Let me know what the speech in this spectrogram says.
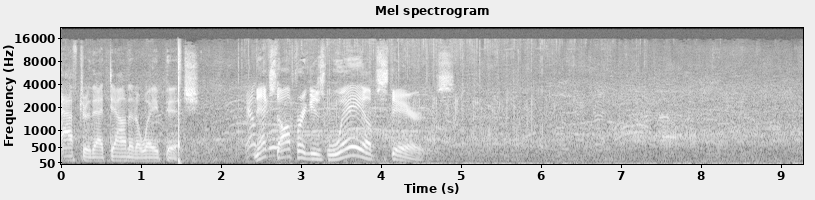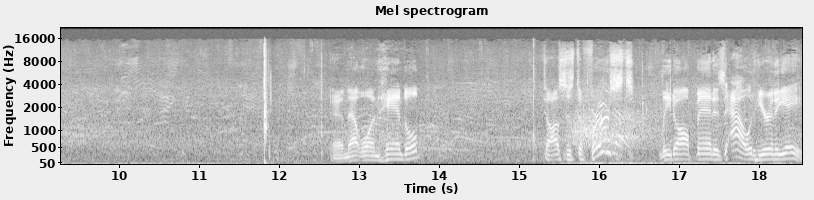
after that down and away pitch. Next offering is way upstairs. And that one handled. Tosses to first. Leadoff man is out here in the eighth.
